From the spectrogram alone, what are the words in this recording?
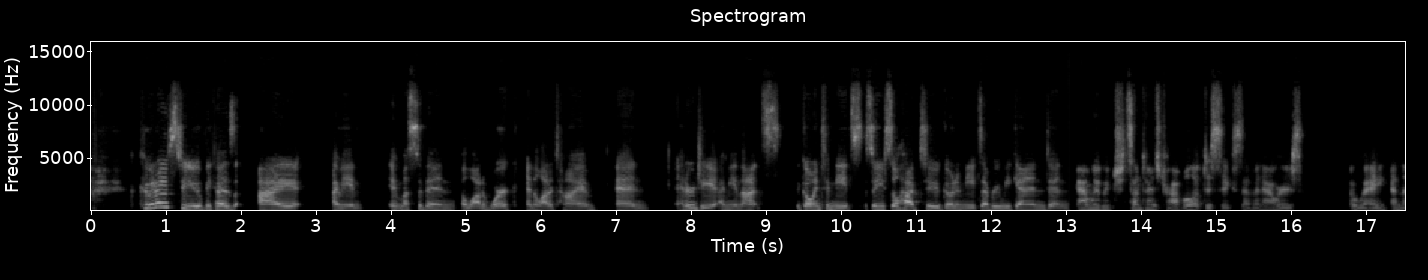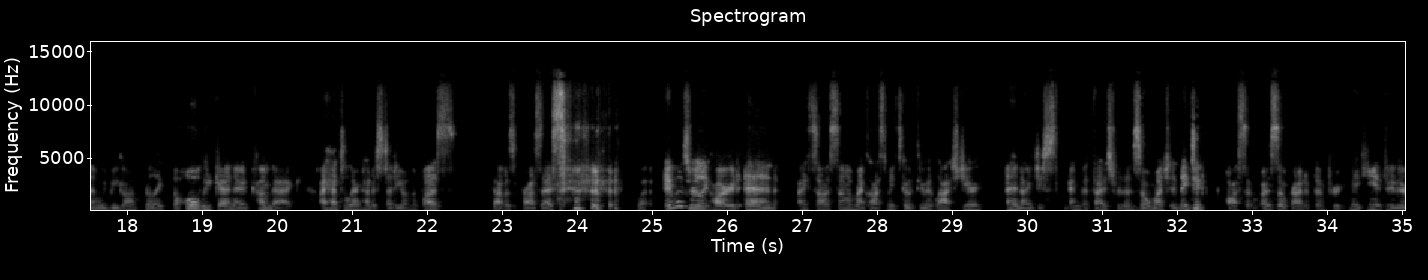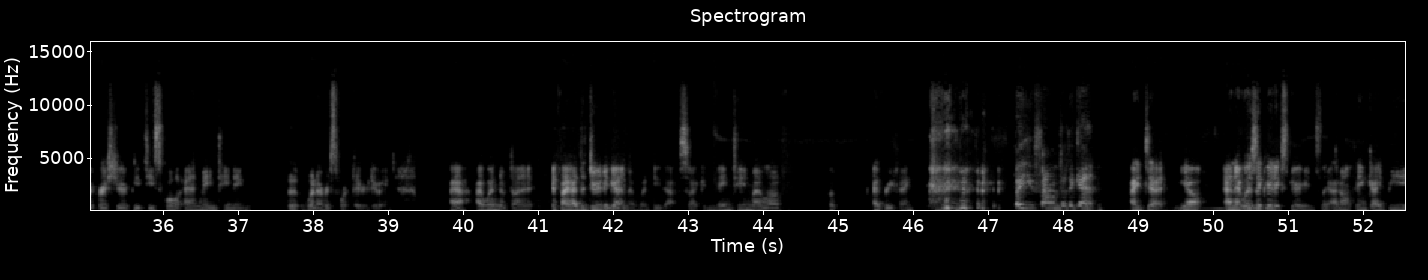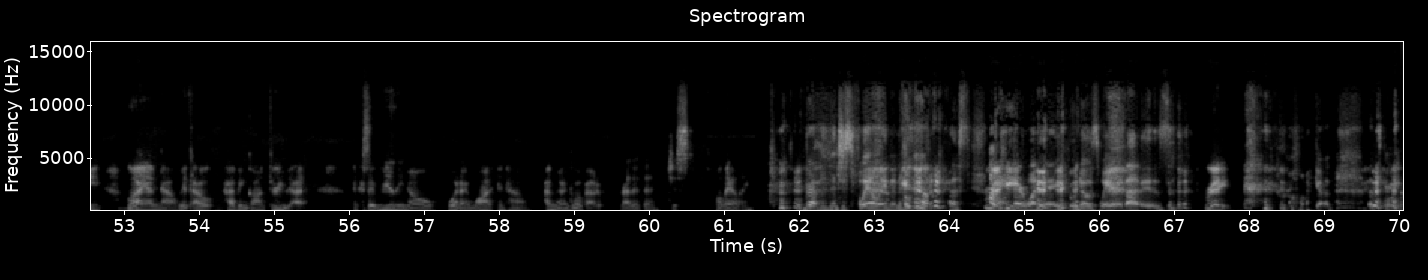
kudos to you because I, I mean, it must have been a lot of work and a lot of time and energy. I mean, that's going to meets. So you still had to go to meets every weekend and and we would sometimes travel up to 6 7 hours away and then we'd be gone for like the whole weekend and come back. I had to learn how to study on the bus. That was a process. but it was really hard and I saw some of my classmates go through it last year and I just empathized for them so much and they did awesome. I was so proud of them for making it through their first year of PT school and maintaining the whatever sport they were doing. Yeah, I wouldn't have done it. If I had to do it again, I would do that so I could maintain my love of everything. but you found it again. I did. Yeah. And it was a good experience. Like I don't think I'd be who I am now without having gone through that because I really know what I want and how I'm going to go about it rather than just flailing. rather than just flailing and hoping for the best. right. there one day. Who knows where that is? right. oh my god, that's great.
